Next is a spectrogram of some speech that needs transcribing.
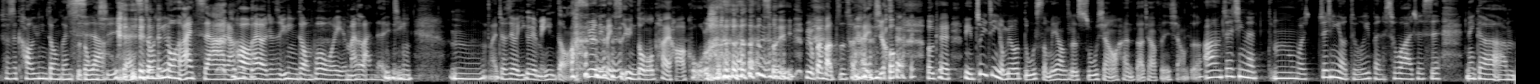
就是靠运动跟吃东西对，吃东西，因为我很爱吃啊。然后还有就是运动，不过我也蛮懒的，已经，嗯，就是有一个月没运动。因为你每次运动都太哈口了，所以没有办法支撑太久。OK，你最近有没有读什么样子的书想要和大家分享的？啊、最近呢，嗯，我最近有读一本书啊，就是那个嗯。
